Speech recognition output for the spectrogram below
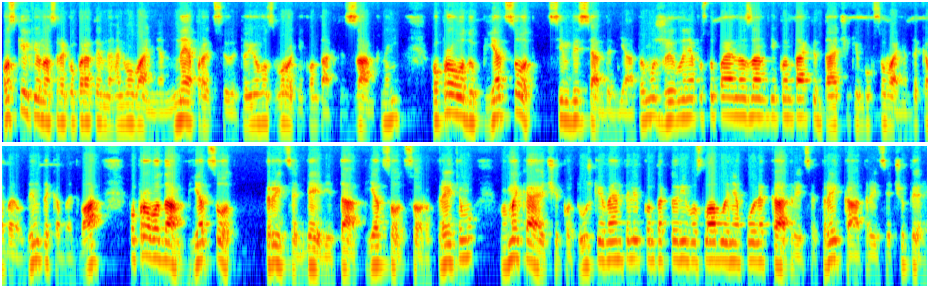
Оскільки у нас рекуперативне гальмування не працює, то його зворотні контакти замкнені. По проводу 579 живлення поступає на замкні контакти датчики буксування ДКБ-1, ДКБ-2. По проводам 500 39 та 543, вмикаючи котушки вентилів контакторів ослаблення поля К33, К34.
